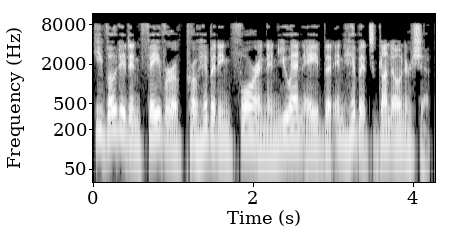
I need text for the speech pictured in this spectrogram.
He voted in favor of prohibiting foreign and UN aid that inhibits gun ownership.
